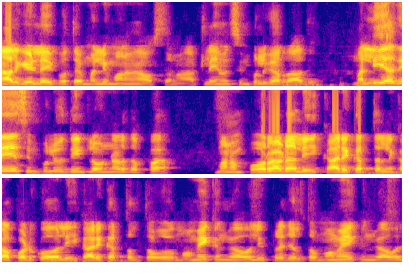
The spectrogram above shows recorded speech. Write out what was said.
నాలుగేళ్ళు అయిపోతే మళ్ళీ మనమే వస్తున్నాం. అట్లేమీ సింపుల్గా రాదు. మళ్ళీ అదే సింపుల్ దీంట్లో ఉన్నాడు తప్ప మనం పోరాడాలి కార్యకర్తల్ని కాపాడుకోవాలి కార్యకర్తలతో మమేకం కావాలి ప్రజలతో మమేకం కావాలి.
